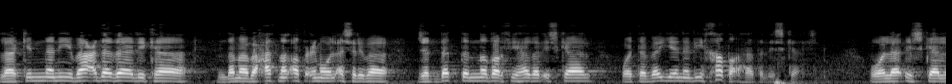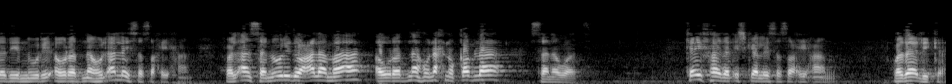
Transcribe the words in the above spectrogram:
لكنني بعد ذلك عندما بحثنا الأطعمة والأشربة جددت النظر في هذا الإشكال وتبين لي خطأ هذا الإشكال. ولا الإشكال الذي أوردناه الآن ليس صحيحا. فالآن سنورد على ما أوردناه نحن قبل سنوات. كيف هذا الإشكال ليس صحيحا؟ وذلك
